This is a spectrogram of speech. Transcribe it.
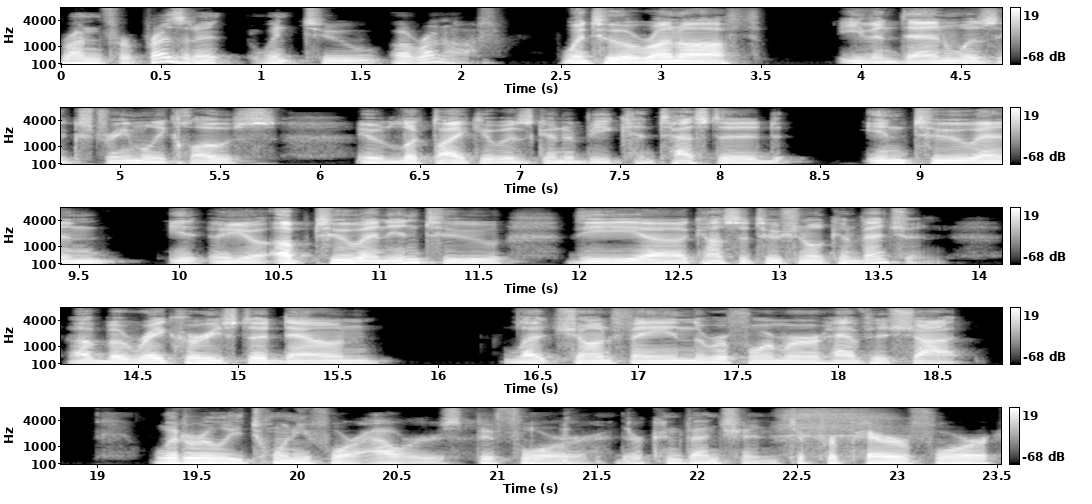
run for president went to a runoff. Went to a runoff, even then was extremely close. It looked like it was going to be contested into and you know, up to and into the uh, Constitutional Convention. Uh, but Ray Curry stood down, let Shawn Fain, the reformer, have his shot literally 24 hours before their convention to prepare for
